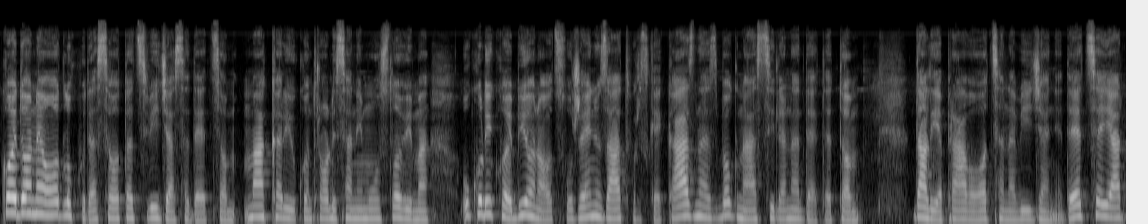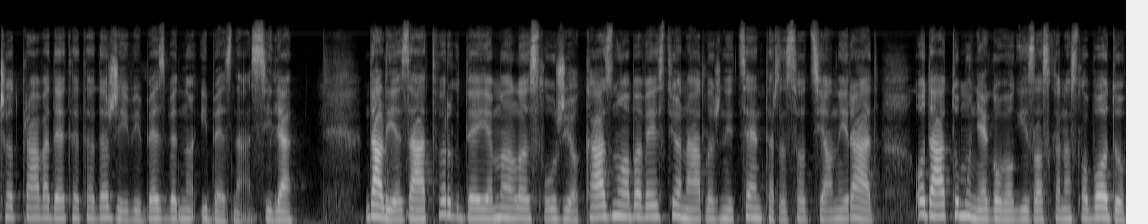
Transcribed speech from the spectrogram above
Ko je doneo odluku da se otac sviđa sa decom, makar i u kontrolisanim uslovima, ukoliko je bio na odsluženju zatvorske kazne zbog nasilja nad detetom? Da li je pravo oca na viđanje dece jače od prava deteta da živi bezbedno i bez nasilja? Da li je zatvor gde je ML služio kaznu obavestio nadležni centar za socijalni rad o datumu njegovog izlaska na slobodu?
